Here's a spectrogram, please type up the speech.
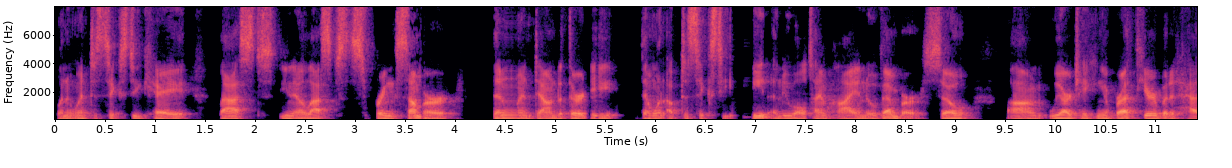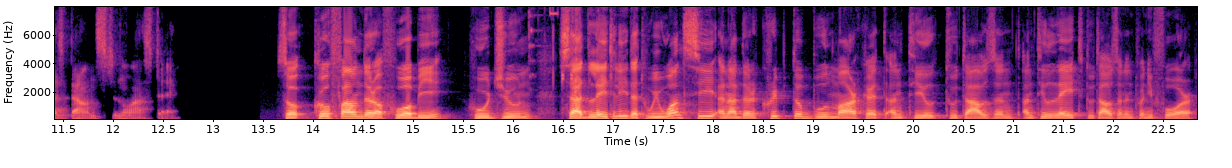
when it went to 60k last you know last spring summer then went down to 30 then went up to 68 a new all-time high in november. So um, we are taking a breath here but it has bounced in the last day. So co-founder of huobi Du Jun said lately that we won't see another crypto bull market until 2000 until late 2024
